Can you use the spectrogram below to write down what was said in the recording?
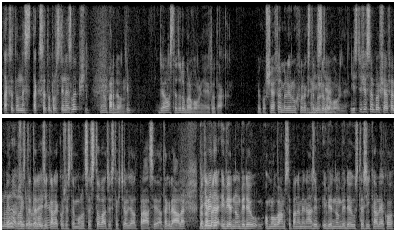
tak se to, ne, tak se to prostě nezlepší. No pardon, Tím... dělal jste to dobrovolně, je to tak? Jako šéfem milionu chvilek jste byl jistě, dobrovolně. Jistě, že jsem byl šéfem milionu No, že chvilek jste tady dobrovolně. říkal, jako, že jste mohl cestovat, že jste chtěl dělat práci a tak dále. Podívejte- i v jednom videu, omlouvám se, pane Mináři, i v jednom videu jste říkal, jako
